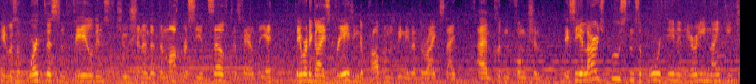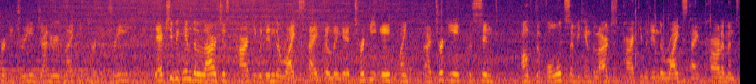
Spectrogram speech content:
it was a worthless and failed institution and that democracy itself has failed. Yet they were the guys creating the problems, meaning that the Reichstag um, couldn't function. They see a large boost in support then in early 1933, in January of 1933. They actually became the largest party within the Reichstag building. They had 38 uh, 38% of the votes and became the largest party within the Reichstag parliament.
